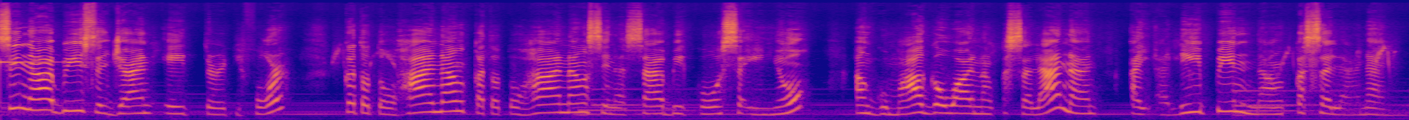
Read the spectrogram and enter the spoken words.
Sinabi sa John 8.34, Katotohanang katotohanang sinasabi ko sa inyo, ang gumagawa ng kasalanan ay alipin ng kasalanan.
